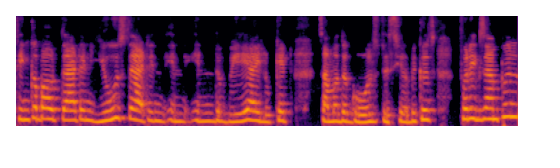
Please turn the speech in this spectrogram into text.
think about that and use that in in in the way i look at some of the goals this year. Because for example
